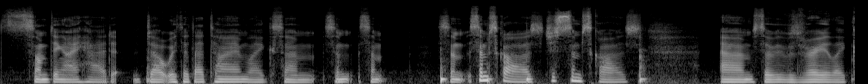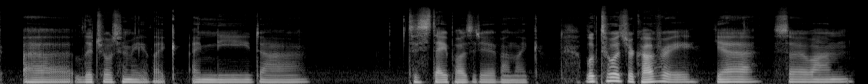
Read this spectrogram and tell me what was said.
something I had dealt with at that time, like some some some some some scars, just some scars. Um, so it was very like uh literal to me. Like I need uh to stay positive and like look towards recovery. Yeah. So um,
